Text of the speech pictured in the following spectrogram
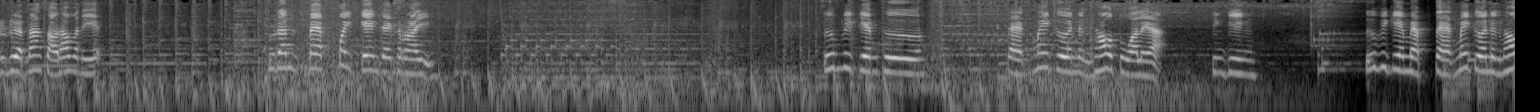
ดูเดือดมากสาวเท่าวันนี้ดูดันแบบไม่เกรงใจใคร ซื้อฟรีเกมคือ แตกไม่เกินหนึ่งเท่าตัวเลยอะจริงๆ ซื้อฟรีเกมแบบแตกไม่เกินหนึ่งเท่า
